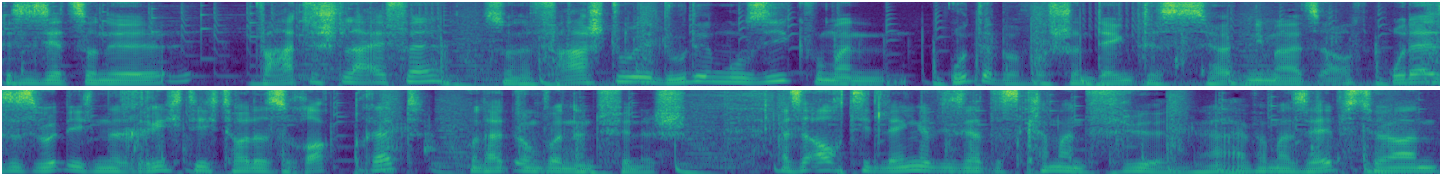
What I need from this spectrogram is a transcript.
Ist es jetzt so eine Warteschleife, so eine Fahrstuhl-Dudelmusik, wo man unterbewusst schon denkt, das hört niemals auf? Oder ist es wirklich ein richtig tolles Rockbrett und hat irgendwann einen Finish? Also auch die Länge, wie gesagt, das kann man fühlen. Ja? Einfach mal selbst hören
